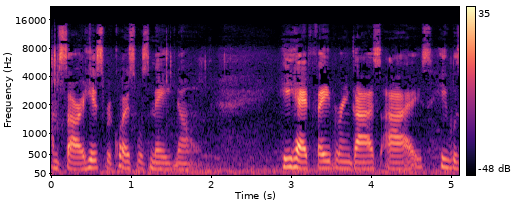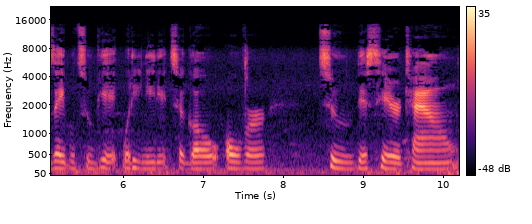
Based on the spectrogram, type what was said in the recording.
I'm sorry, his request was made known. He had favor in God's eyes. He was able to get what he needed to go over to this here town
